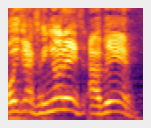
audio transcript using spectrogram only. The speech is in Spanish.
Oigan, señores, a ver,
